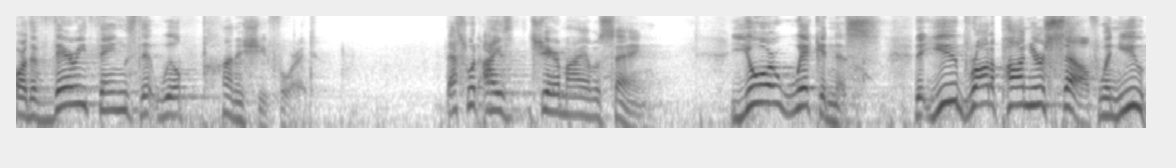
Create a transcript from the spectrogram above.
are the very things that will punish you for it. That's what Jeremiah was saying. your wickedness that you brought upon yourself when you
